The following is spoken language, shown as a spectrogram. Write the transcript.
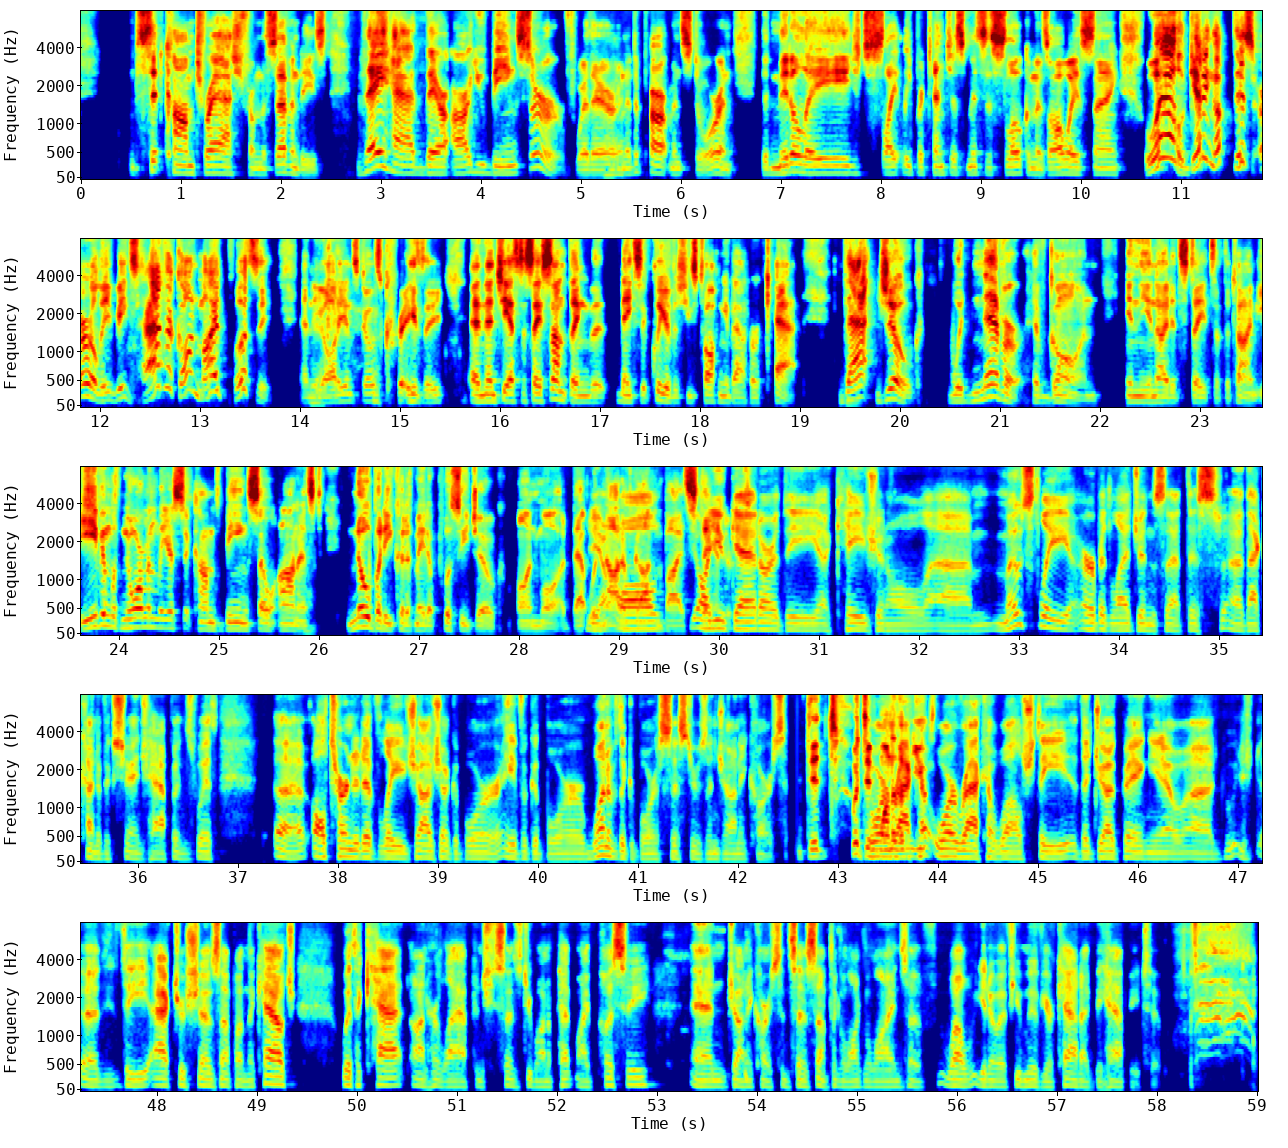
sitcom trash from the 70s they had their are you being served where they're mm-hmm. in a department store and the middle-aged slightly pretentious mrs slocombe is always saying well getting up this early wreaks havoc on my pussy and the yeah. audience goes crazy and then she has to say something that makes it clear that she's talking about her cat that joke would never have gone in the United States at the time. Even with Norman Lear sitcoms being so honest, nobody could have made a pussy joke on Maude. That would yeah, not all, have gotten by standards. All you get are the occasional, um, mostly urban legends that this uh, that kind of exchange happens with. Uh, alternatively, Zsa Zsa Gabor or Eva Gabor, one of the Gabor sisters, and Johnny Carson. Did did or one Raquel, of them use- or Raquel Welch? The the joke being, you know, uh, uh, the actress shows up on the couch with a cat on her lap and she says, Do you want to pet my pussy? And Johnny Carson says something along the lines of, Well, you know, if you move your cat, I'd be happy to.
